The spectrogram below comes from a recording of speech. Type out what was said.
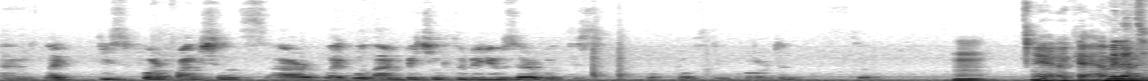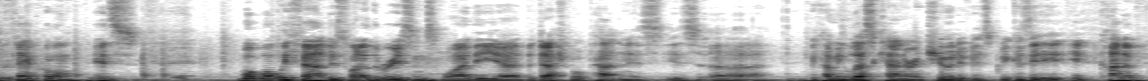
And like these four functions are like what I'm pitching to the user, what is most important. So Hmm. Yeah. Okay. I mean, that's a fair call. It's what what we found is one of the reasons why the uh, the dashboard pattern is is uh, becoming less counterintuitive is because it, it it kind of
